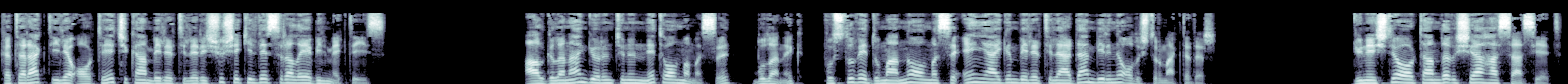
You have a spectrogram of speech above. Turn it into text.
Katarakt ile ortaya çıkan belirtileri şu şekilde sıralayabilmekteyiz. Algılanan görüntünün net olmaması, bulanık, puslu ve dumanlı olması en yaygın belirtilerden birini oluşturmaktadır. Güneşli ortamda ışığa hassasiyet.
